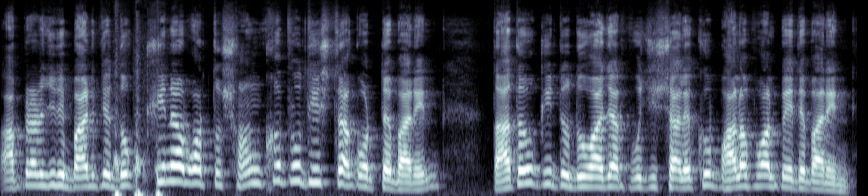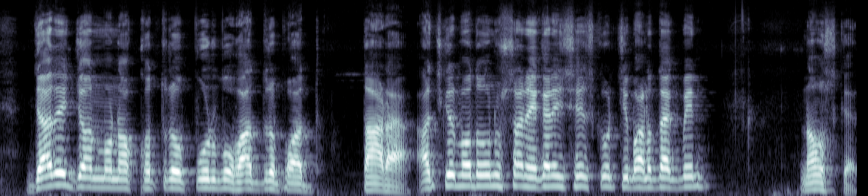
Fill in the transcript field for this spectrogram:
আপনারা যদি বাড়িতে দক্ষিণাবর্ত শঙ্খ প্রতিষ্ঠা করতে পারেন, তাতেও কিন্তু দু হাজার পঁচিশ সালে খুব ভালো ফল পেতে পারেন যাদের জন্ম নক্ষত্র, পূর্ব ভাদ্রপদ, তাঁরা। আজকের মতো অনুষ্ঠান এখানেই শেষ করছি, ভালো থাকবেন। নমস্কার।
